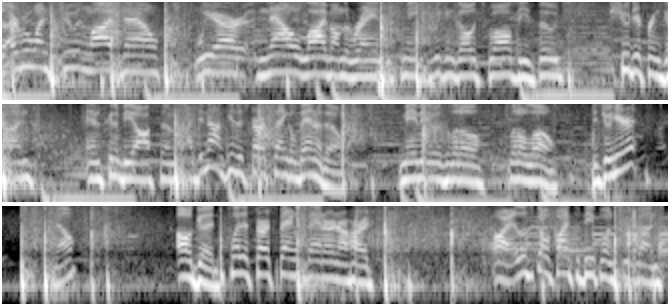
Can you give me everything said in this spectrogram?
So everyone's shooting live now. We are now live on the range, which means we can go to all these boots, shoot different guns, and it's gonna be awesome. I did not hear the Star Spangled Banner though. Maybe it was a little, little low. Did you hear it? No? All good. Play the Star Spangled Banner in our hearts. All right, let's go find some people and shoot guns.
